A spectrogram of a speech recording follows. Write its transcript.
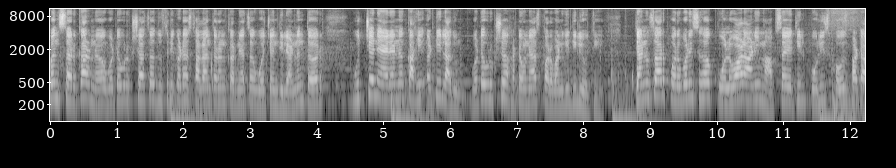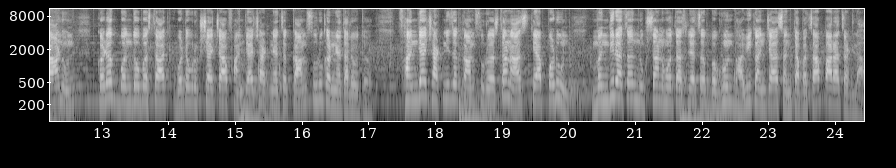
पण सरकारनं वटवृक्षाचं दुसरीकडे स्थलांतरण करण्याचं वचन दिल्यानंतर उच्च न्यायालयानं काही अटी लादून वटवृक्ष हटवण्यास परवानगी दिली होती. त्यानुसार परभणीसह कोलवाड आणि म्हापसा येथील पोलीस फौजफाटा आणून कडक बंदोबस्तात वटवृक्षाच्या फांद्या छाटण्याचं काम सुरू करण्यात आलं होतं. फांद्या छाटणीचं काम सुरू असतानाच त्या पडून मंदिराचं नुकसान होत असल्याचं बघून भाविकांच्या संतापाचा पारा चढला.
